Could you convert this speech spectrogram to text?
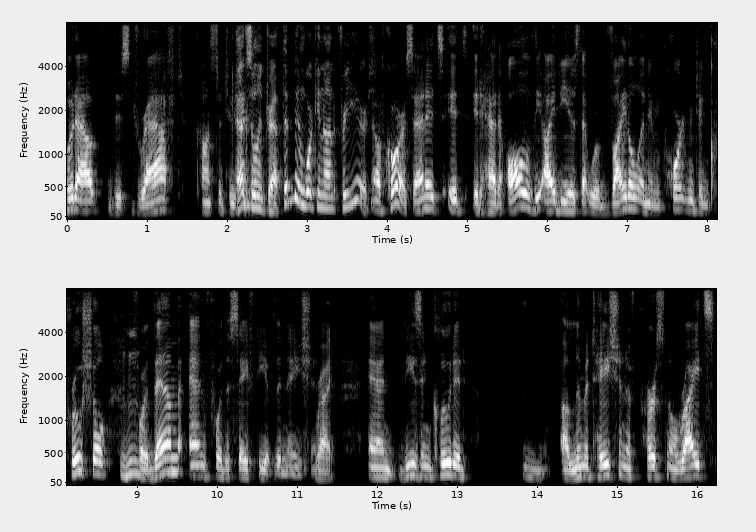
put out this draft constitution. Excellent draft. They've been working on it for years. Of course, and it's it it had all of the ideas that were vital and important and crucial mm-hmm. for them and for the safety of the nation. Right. And these included a limitation of personal rights,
